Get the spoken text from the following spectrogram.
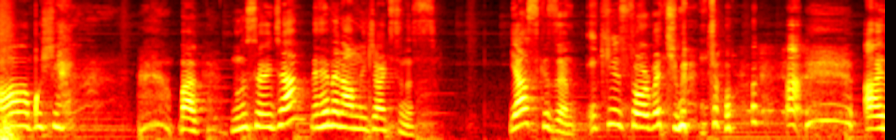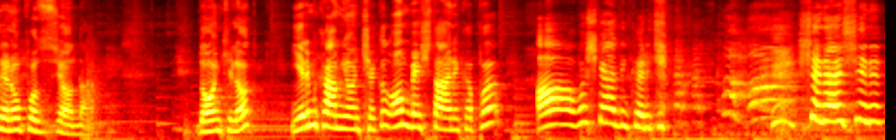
Aa bu şey. Bak bunu söyleyeceğim ve hemen anlayacaksınız. Yaz kızım 200 torba çimento. Aynen o pozisyonda. Don Kilot. 20 kamyon çakıl, 15 tane kapı. Aa hoş geldin karıcığım. Şener Şen'in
